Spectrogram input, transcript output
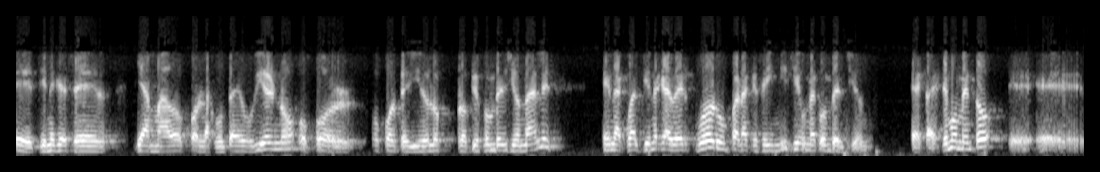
eh, tiene que ser llamado por la Junta de Gobierno o por, o por pedido de los propios convencionales, en la cual tiene que haber quórum para que se inicie una convención hasta este momento eh, eh,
